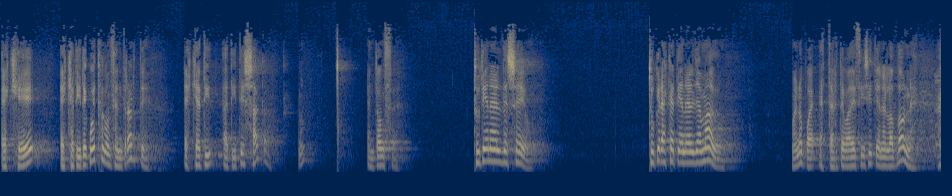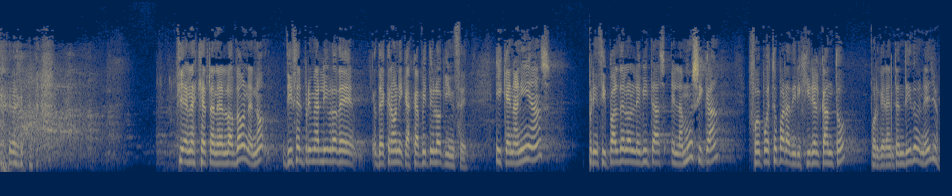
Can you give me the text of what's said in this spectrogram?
Es que es que a ti te cuesta concentrarte, es que a ti, a ti te saca. ¿no? Entonces, tú tienes el deseo, tú crees que tienes el llamado. Bueno, pues Esther te va a decir si tienes los dones. tienes que tener los dones, ¿no? Dice el primer libro de, de Crónicas, capítulo 15. Y que Ananías, principal de los levitas en la música, fue puesto para dirigir el canto porque era entendido en ello.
